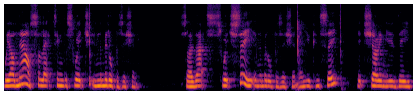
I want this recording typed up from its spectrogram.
we are now selecting the switch in the middle position. So that's switch C in the middle position and you can see it's showing you the,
